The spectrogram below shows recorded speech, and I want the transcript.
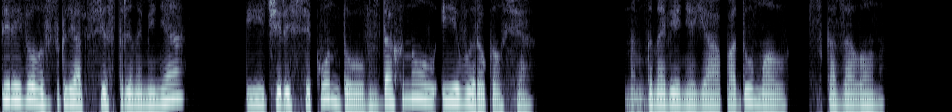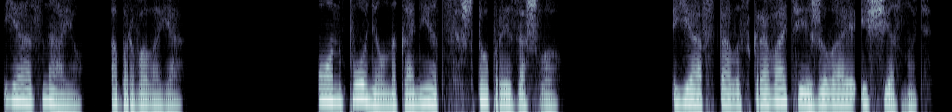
перевел взгляд с сестры на меня и через секунду вздохнул и выругался. На мгновение я подумал, — сказал он. «Я знаю», — оборвала я. Он понял, наконец, что произошло. Я встала с кровати, желая исчезнуть.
